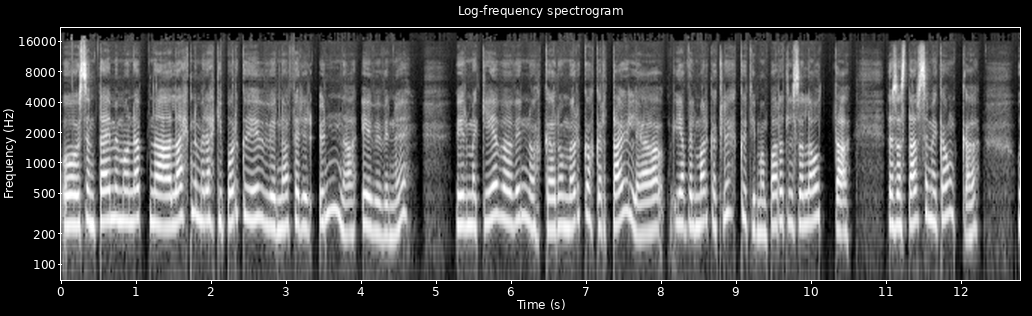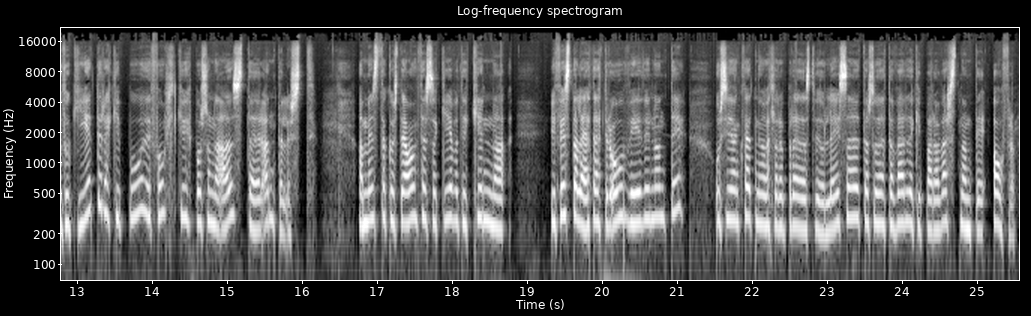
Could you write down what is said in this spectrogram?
Og sem dæmi má nefna að læknum er ekki borguð yfirvinna fyrir unna yfirvinnu. Við erum að gefa vinn okkar og mörg okkar daglega, jáfnveil marga klukkutíman bara til þess að láta þessa starfsemi ganga og þú getur ekki búið fólki upp á svona aðstæðir andalust. Að minnstakosti án þess að gefa til kynna í fyrsta lega þetta er óviðunandi og síðan hvernig þú ætlar að breyðast við og leysa þetta svo þetta verði ekki bara verstnandi áfram.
